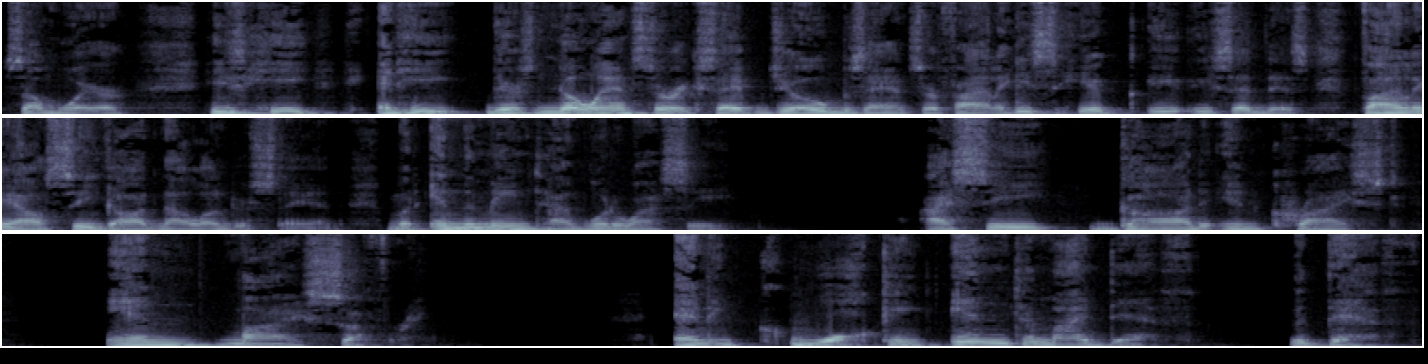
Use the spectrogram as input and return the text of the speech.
somewhere. He's, he, and he, there's no answer except Job's answer finally. He, he, he said this, finally I'll see God and I'll understand. But in the meantime, what do I see? I see God in Christ in my suffering and walking into my death, the death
